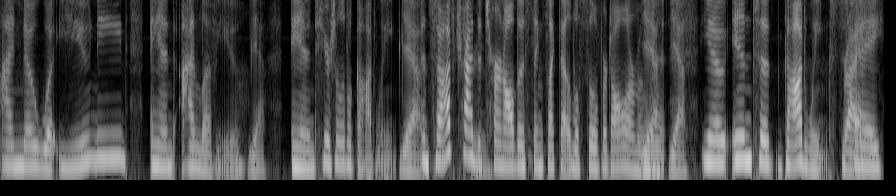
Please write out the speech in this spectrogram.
I know what you need, and I love you. Yeah. And here's a little God wink. Yeah, And so I've tried to turn all those things like that little silver dollar moment, yeah. you know, into God winks to Right. say,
